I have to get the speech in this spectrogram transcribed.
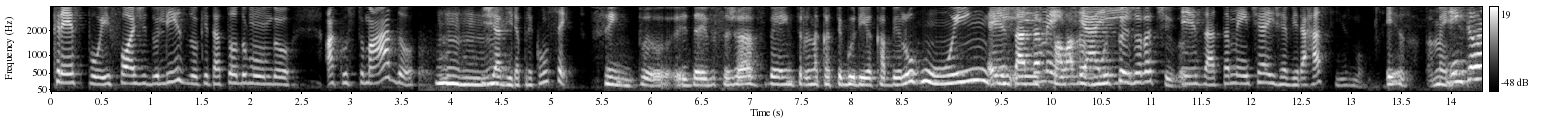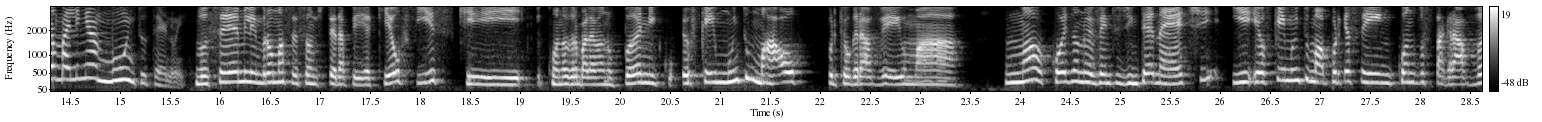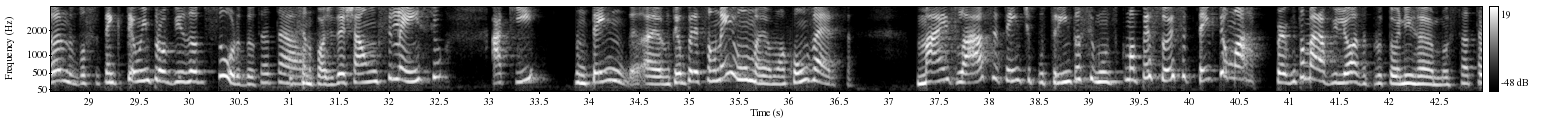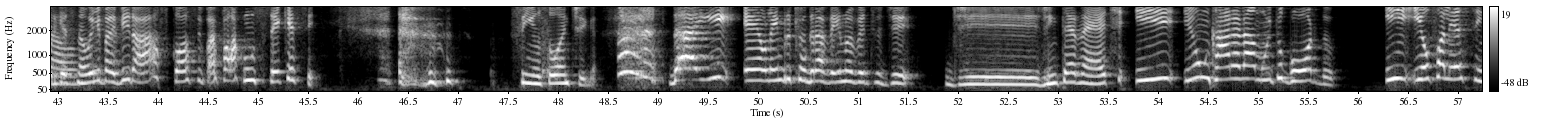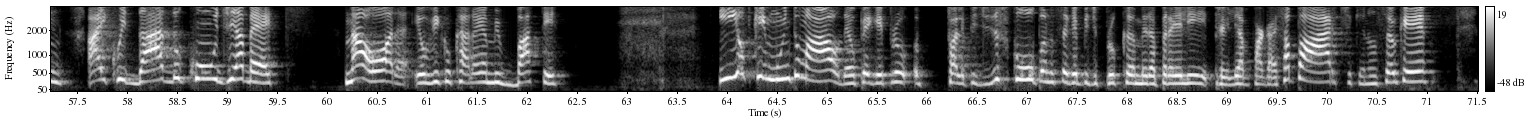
crespo e foge do liso, que tá todo mundo acostumado, Uhum. já vira preconceito. Sim, e daí você já entra na categoria cabelo ruim. Exatamente, E palavras e aí- muito pejorativas. Exatamente, aí já vira racismo. Exatamente. Então é uma linha muito tênue. Você me lembrou uma sessão de terapia que eu fiz, que quando eu trabalhava no Pânico, eu fiquei muito mal, porque eu gravei uma, uma coisa no evento de internet, e eu fiquei muito mal, porque assim, quando você tá gravando, você tem que ter um improviso absurdo. Total. Você não pode deixar um silêncio. Aqui não tem, eu não tenho pressão nenhuma, é uma conversa. Mas lá você tem, tipo, 30 segundos com uma pessoa e você tem que ter uma pergunta maravilhosa pro Tony Ramos. Total. Porque senão ele vai virar as costas e vai falar com o CQC. Sim, eu sou antiga. Daí eu lembro que eu gravei no evento de, de, de internet e, e um cara era muito gordo. E, e eu falei assim: ai, cuidado com o diabetes. Na hora, eu vi que o cara ia me bater. E eu fiquei muito mal. Daí eu peguei pro. Falei, pedi desculpa, não sei o que, pedi pro câmera pra ele, ele apagar essa parte, que não sei o que.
